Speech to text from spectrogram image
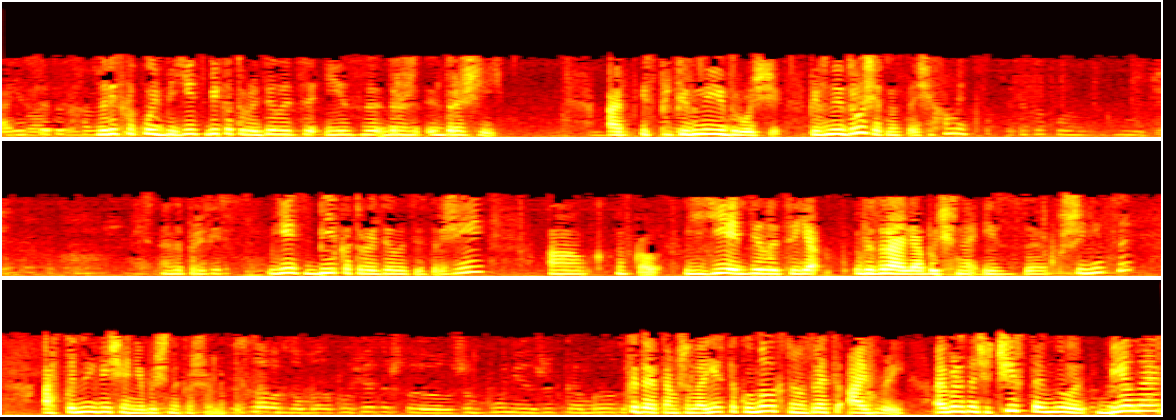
А если этот Зависит какой би. Есть би, который делается из, из дрожжей. А из пивные дрожжи. Пивные дрожжи это настоящий хамец. Надо проверить. Есть би, который делается из дрожжей. А, как он сказал, Е делается я, в Израиле обычно из э, пшеницы. А остальные вещи, они обычно кошерные. Получается, что шампунь, жидкое мыло... Когда я там жила, есть такое мыло, которое называется ivory. Ivory значит чистое мыло, белое,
